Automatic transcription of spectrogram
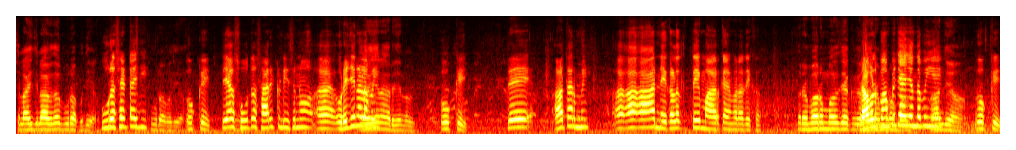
ਚਲਾਈ ਚਲਾਵੇ ਦਾ ਪੂਰਾ ਵਧੀਆ। ਪੂਰਾ ਸੈੱਟ ਹੈ ਜੀ? ਪੂਰਾ ਵਧੀਆ। ਓਕੇ ਤੇ ਆ ਸੋ ਤਾਂ ਸਾਰੀ ਕੰਡੀਸ਼ਨ ਓਰੀਜਨਲ ਆ ਬਈ? Origignal ਓਕੇ ਤੇ ਆ ਧਰਮੇ ਆ ਆ- ਨਿਕਲ ਤੇ ਮਾਰ ਕੈਮਰਾ ਦੇਖ। ਰਿਮਰ ਰੁਮਰ ਚੈੱਕ ਕਰਾ ਡਬਲ ਪੰਪ ਚ ਆ ਜਾਂਦਾ ਬਈ ਹਾਂਜੀ ਹਾਂ। ਓਕੇ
